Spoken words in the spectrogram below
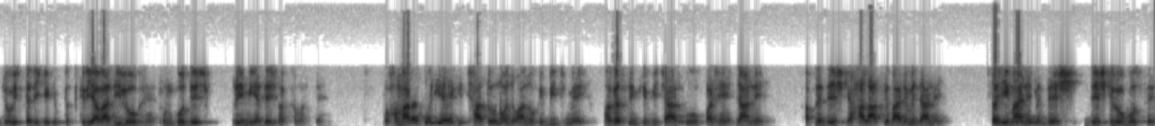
जो इस तरीके के प्रतिक्रियावादी लोग हैं, उनको देश प्रेमी या देशभक्त समझते हैं। तो हमारा तो ये है कि छात्रों नौजवानों के बीच में भगत सिंह के विचार वो पढ़ें जाने अपने देश के हालात के बारे में जाने। सही मायने में देश देश के लोगों से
